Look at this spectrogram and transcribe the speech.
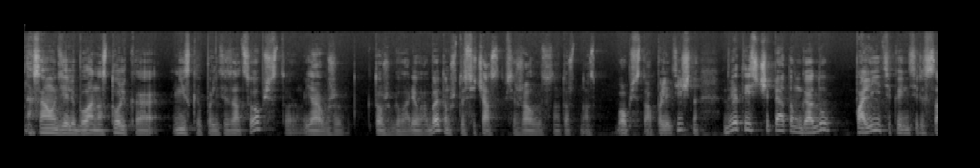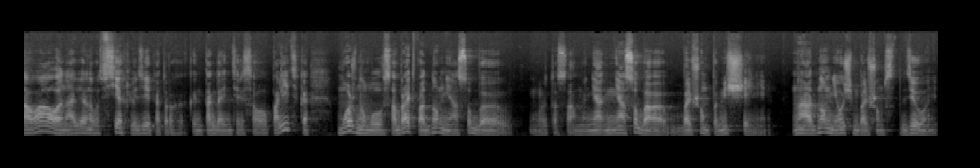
на самом деле была настолько низкая политизация общества, я уже тоже говорил об этом, что сейчас все жалуются на то, что у нас общество аполитично. В 2005 году политика интересовала, наверное, вот всех людей, которых тогда интересовала политика, можно было собрать в одном не особо, ну, это самое, не, не особо большом помещении, на одном не очень большом стадионе,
